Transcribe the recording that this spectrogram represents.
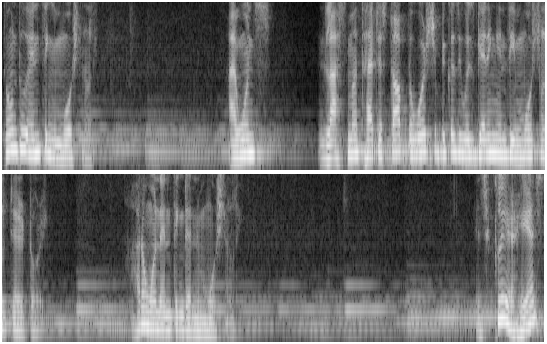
Don't do anything emotionally. I once, last month, had to stop the worship because it was getting in the emotional territory. I don't want anything done emotionally. It's clear, yes?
